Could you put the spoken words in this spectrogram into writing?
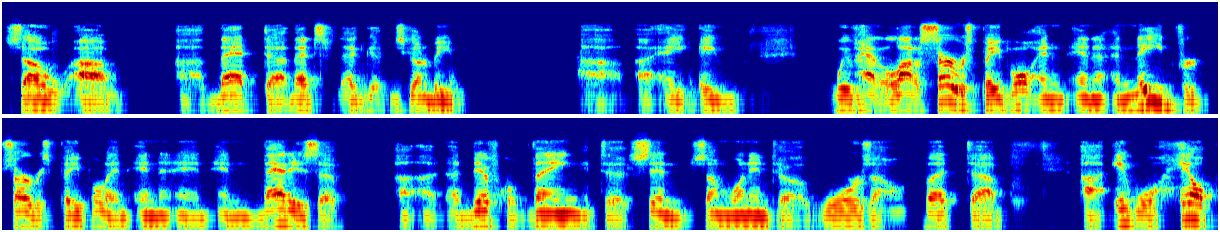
So um, uh, that uh, that's it's going to be uh, a, a we've had a lot of service people and, and a need for service people and and and, and that is a, a, a difficult thing to send someone into a war zone but uh, uh, it will help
